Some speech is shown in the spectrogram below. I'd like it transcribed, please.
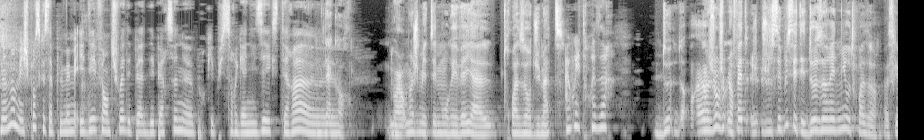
Non, non, mais je pense que ça peut même aider. Enfin, tu vois, des, des personnes euh, pour qu'elles puissent s'organiser, etc. Euh... D'accord. Bon, alors moi, je mettais mon réveil à 3 heures du mat. Ah ouais, 3 heures un jour, en fait, je, sais plus, c'était deux heures et demie ou trois heures, parce que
